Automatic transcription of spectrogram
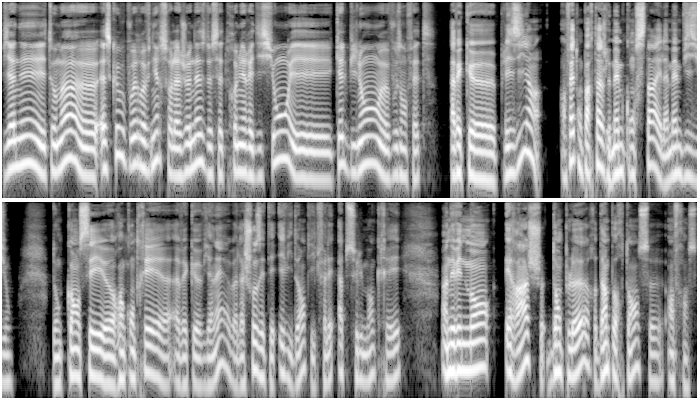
Vianney et Thomas, euh, est-ce que vous pouvez revenir sur la jeunesse de cette première édition et quel bilan euh, vous en faites? Avec plaisir. En fait, on partage le même constat et la même vision. Donc, quand on s'est rencontré avec Vianney, bah, la chose était évidente. Il fallait absolument créer un événement RH d'ampleur, d'importance en France.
